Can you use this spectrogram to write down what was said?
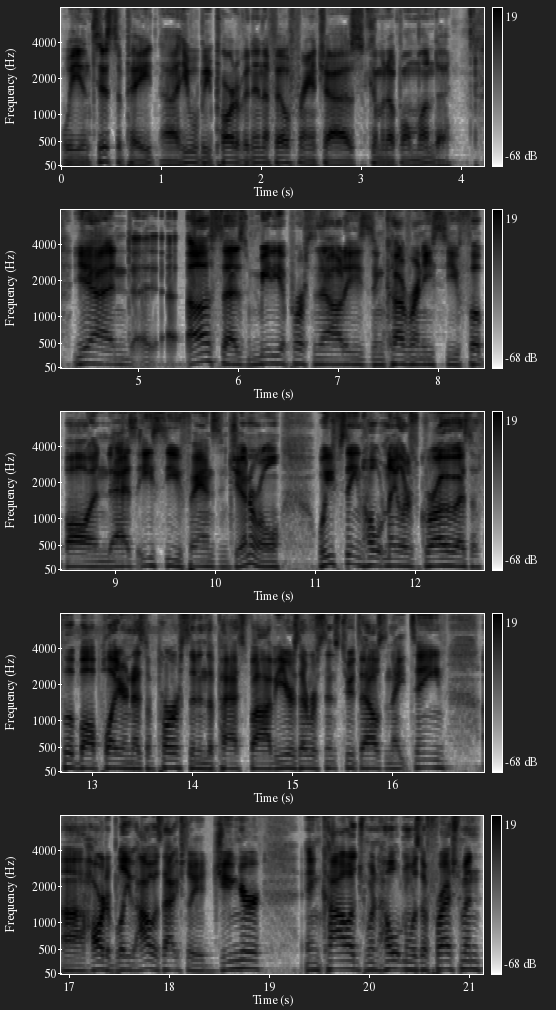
we anticipate uh, he will be part of an NFL franchise coming up on Monday. Yeah, and uh, us as media personalities and covering ECU football and as ECU fans in general, we've seen Holton Ahlers grow as a football player and as a person in the past five years, ever since 2018. Uh, hard to believe I was actually a junior in college when Holton was a freshman,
